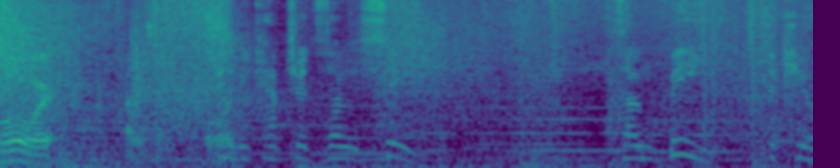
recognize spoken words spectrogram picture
Forward. Enemy captured Zone C. Zone B secure.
